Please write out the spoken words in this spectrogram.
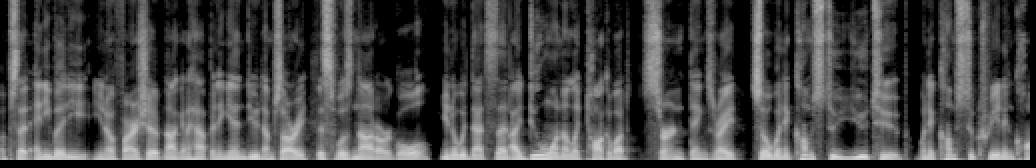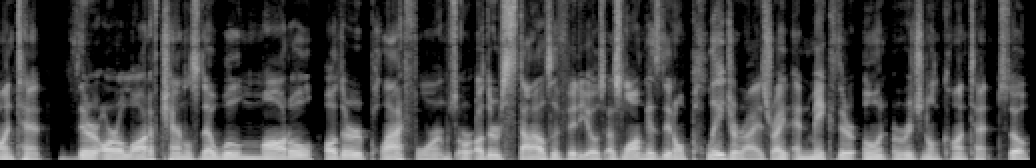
upset anybody. You know, Fireship, not gonna happen again, dude. I'm sorry. This was not our goal. You know, with that said, I do want to like talk about certain things, right? So when it comes to YouTube, when it comes to creating content, there are a lot of channels that will model other platforms or other styles of videos as long as they don't plagiarize, right? And make their own original content. So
